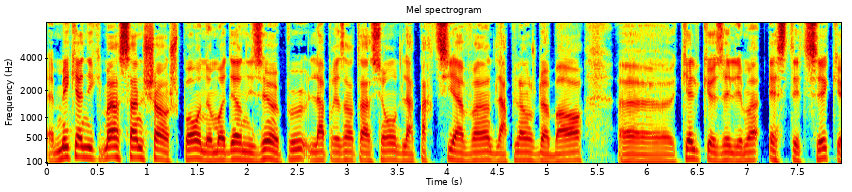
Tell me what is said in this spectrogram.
Euh, mécaniquement, ça ne change pas. On a modernisé un peu la présentation de la partie avant, de la planche de bord, quelques éléments esthétiques.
